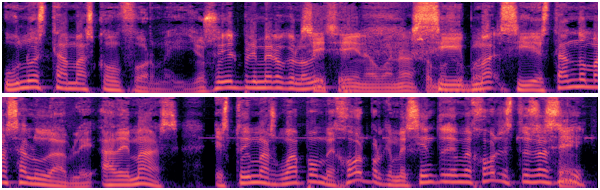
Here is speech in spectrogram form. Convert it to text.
uno está más conforme. Y yo soy el primero que lo Sí, dice. sí, no, bueno, eso por si, supuesto. ma- si estando más saludable, además, estoy más guapo, mejor, porque me siento yo mejor, esto es así.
